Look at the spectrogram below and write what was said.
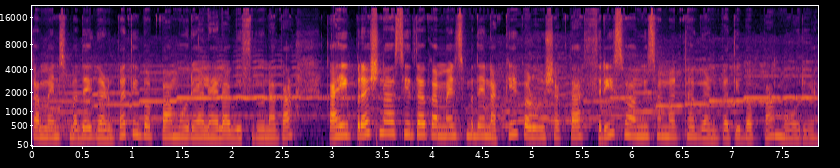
कमेंट्समध्ये गणपती बाप्पा मोर्या लिहायला विसरू नका. काही प्रश्न असतील तर कमेंट्समध्ये नक्की कळवू शकता. श्री स्वामी समर्थ गणपती बाप्पा मोर्या.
